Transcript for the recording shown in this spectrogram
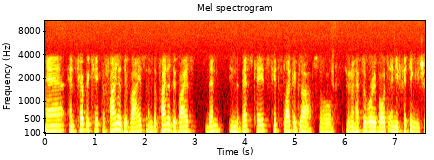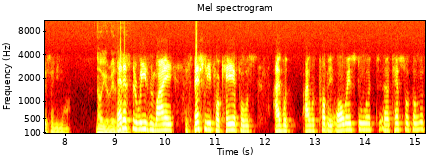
uh, and fabricate the final device. And the final device then, in the best case, fits like a glove. So Yep. you don't have to worry about any fitting issues anymore. no you really That is don't. the reason why, especially for KFOs, I would I would probably always do it uh, test orthosis.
